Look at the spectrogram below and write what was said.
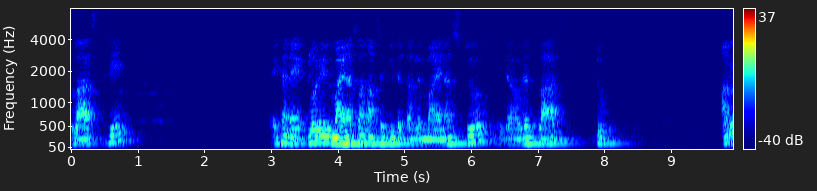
প্লাস থ্রি এখানে ক্লোরিন মাইনাস ওয়ান আছে দুইটা, তাহলে মাইনাস টু এটা হবে প্লাস টু আমি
